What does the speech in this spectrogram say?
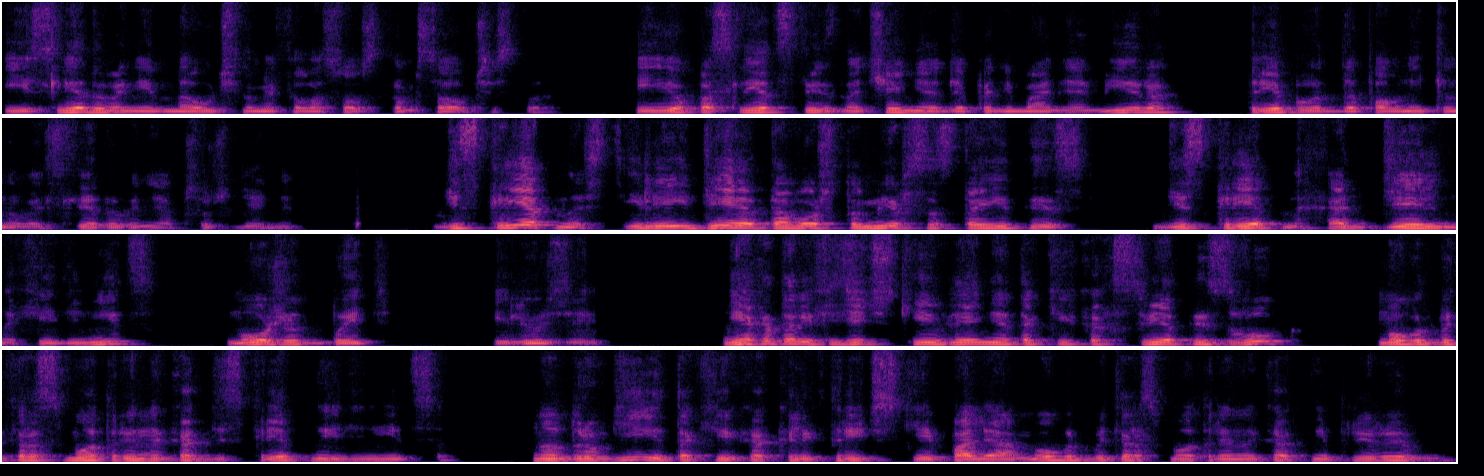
и исследований в научном и философском сообществах. И ее последствия и значения для понимания мира требуют дополнительного исследования и обсуждения. Дискретность или идея того, что мир состоит из дискретных, отдельных единиц, может быть иллюзией. Некоторые физические явления, такие как свет и звук, могут быть рассмотрены как дискретные единицы, но другие, такие как электрические поля, могут быть рассмотрены как непрерывные.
